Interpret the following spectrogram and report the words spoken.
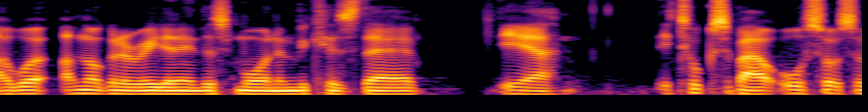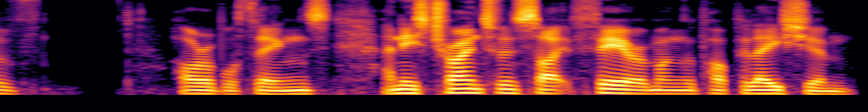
I w- I'm not going to read any this morning because they're, yeah, it talks about all sorts of horrible things, and he's trying to incite fear among the population.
